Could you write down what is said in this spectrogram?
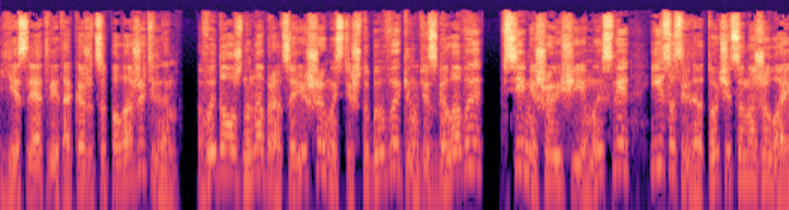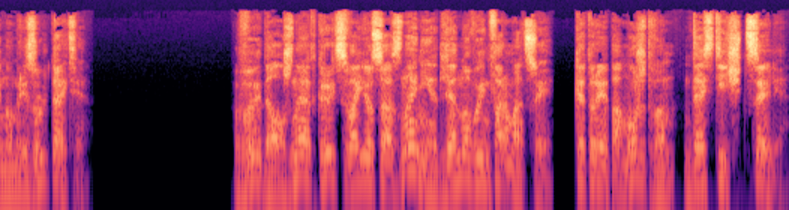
Если ответ окажется положительным, вы должны набраться решимости, чтобы выкинуть из головы все мешающие мысли и сосредоточиться на желаемом результате. Вы должны открыть свое сознание для новой информации, которая поможет вам достичь цели.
